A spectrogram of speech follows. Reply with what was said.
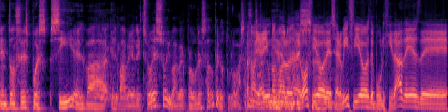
Entonces, pues sí, él va, él va a haber hecho eso y va a haber progresado, pero tú lo vas a hacer. Bueno, y hay unos modelos de negocio, de servicios, de publicidades, de,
